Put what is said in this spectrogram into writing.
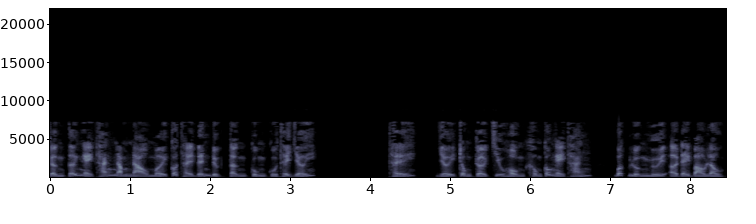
cần tới ngày tháng năm nào mới có thể đến được tận cùng của thế giới? Thế, giới trong cờ chiêu hồn không có ngày tháng, bất luận ngươi ở đây bao lâu,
